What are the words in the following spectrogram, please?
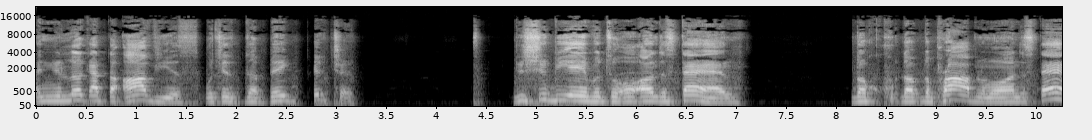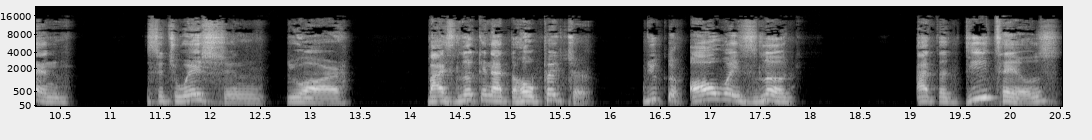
and you look at the obvious, which is the big picture, you should be able to understand the, the, the problem or understand the situation you are by looking at the whole picture. You can always look at the details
